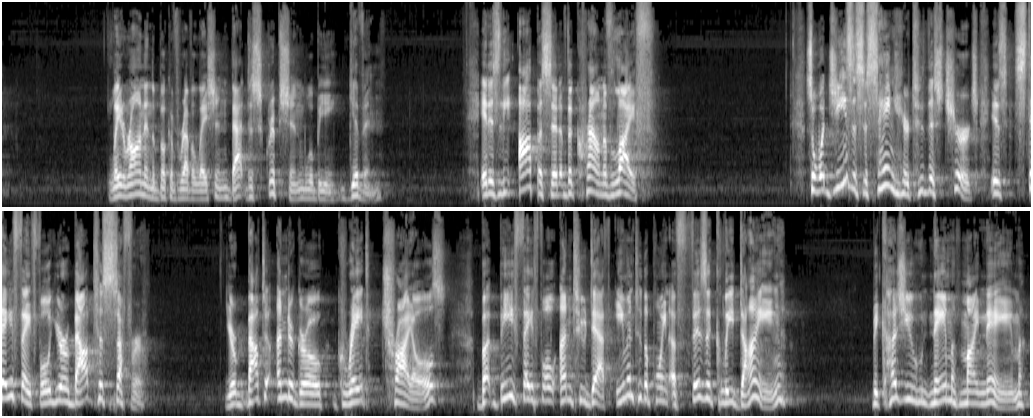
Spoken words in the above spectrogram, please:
Later on in the book of Revelation, that description will be given. It is the opposite of the crown of life. So, what Jesus is saying here to this church is stay faithful. You're about to suffer, you're about to undergo great trials, but be faithful unto death, even to the point of physically dying, because you name my name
